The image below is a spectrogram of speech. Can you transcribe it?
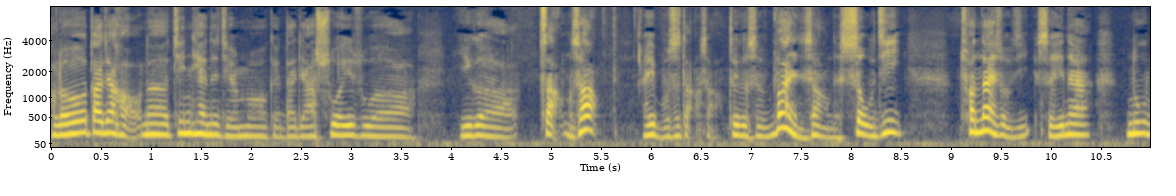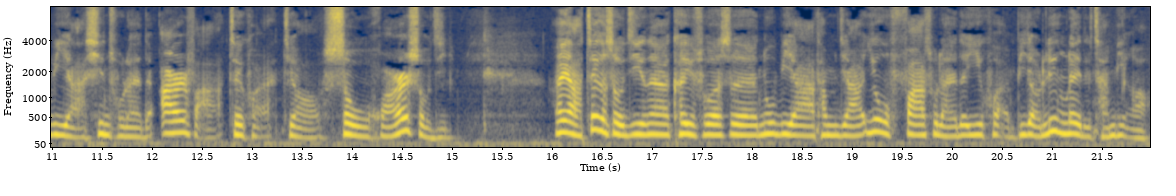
Hello，大家好。那今天的节目给大家说一说一个掌上，哎，不是掌上，这个是腕上的手机，穿戴手机。谁呢？努比亚新出来的阿尔法这款叫手环手机。哎呀，这个手机呢，可以说是努比亚他们家又发出来的一款比较另类的产品啊。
